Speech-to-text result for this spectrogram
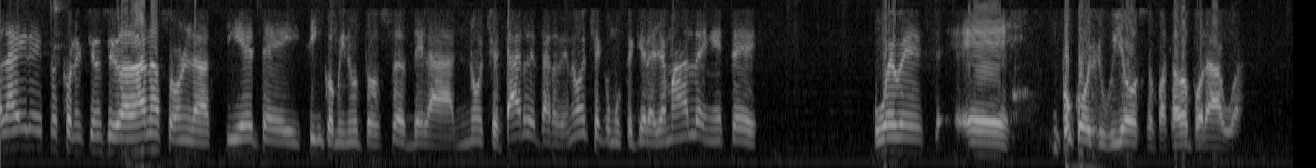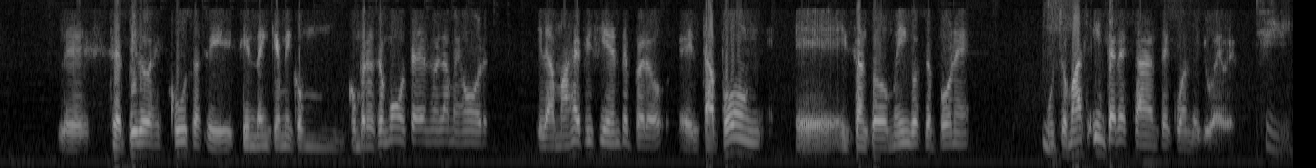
al aire, esto es Conexión Ciudadana, son las 7 y 5 minutos de la noche, tarde, tarde-noche, como usted quiera llamarla, en este jueves eh, un poco lluvioso, pasado por agua. Les pido excusas si sienten que mi conversación con ustedes no es la mejor y la más eficiente, pero el tapón eh, en Santo Domingo se pone mucho más interesante cuando llueve. Sí.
